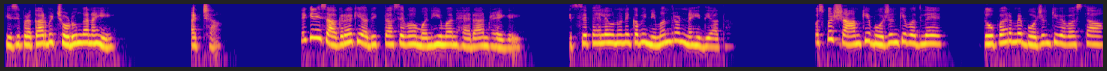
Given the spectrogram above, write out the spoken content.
किसी प्रकार भी छोड़ूँगा नहीं। अच्छा। लेकिन इस आग्रह की अधिकता से वह मन ही मन हैरान रह गई। इससे पहले उन्होंने कभी निमंत्रण नहीं दिया था। उस पर शाम के भोजन के बदले दोपहर में भोजन की व्यवस्था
